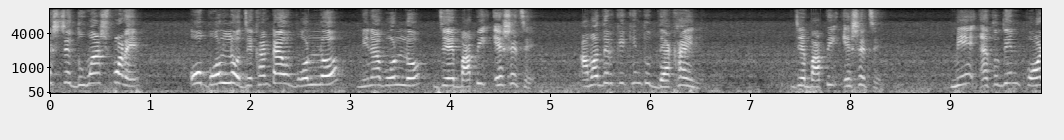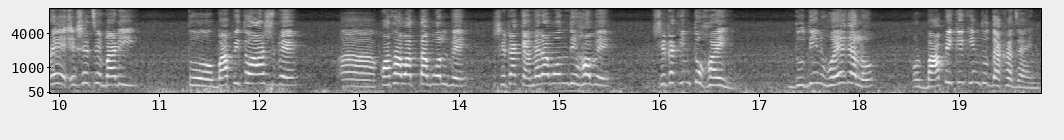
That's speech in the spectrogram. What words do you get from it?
এসছে দু মাস পরে ও বলল, যেখানটায় ও বলল, মিনা বলল যে বাপি এসেছে। আমাদেরকে কিন্তু দেখায়নি যে বাপি এসেছে। মেয়ে এতদিন পরে এসেছে বাড়ি, তো বাপি তো আসবে কথাবার্তা বলবে, সেটা ক্যামেরাবন্দি হবে, সেটা কিন্তু হয়নি। দুদিন হয়ে গেল, ওর বাপিকে কিন্তু দেখা যায়নি।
